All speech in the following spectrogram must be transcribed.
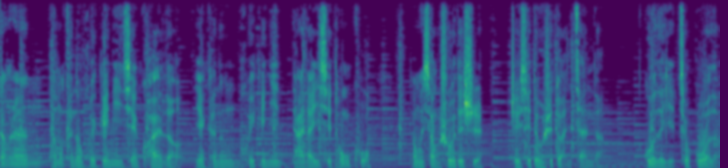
当然，他们可能会给你一些快乐，也可能会给你带来一些痛苦。但我想说的是，这些都是短暂的，过了也就过了。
